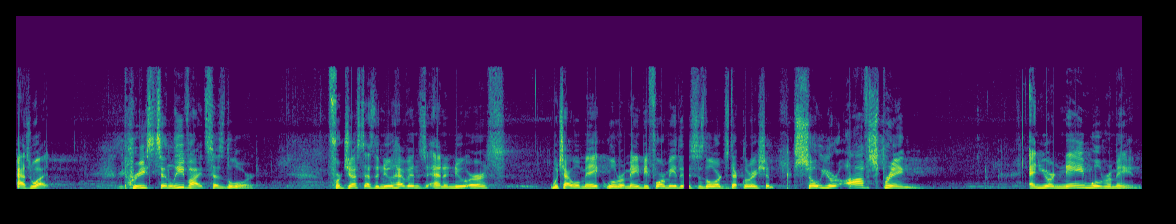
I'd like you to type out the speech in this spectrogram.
as what? Priests and Levites, says the Lord. For just as the new heavens and a new earth, which I will make, will remain before me, this is the Lord's declaration, so your offspring and your name will remain.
